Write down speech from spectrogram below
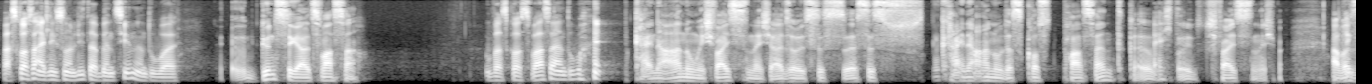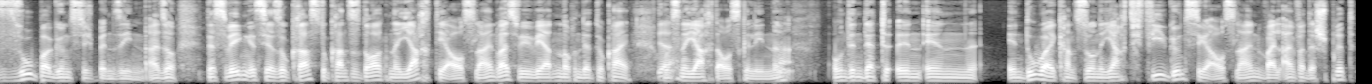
Was kostet eigentlich so ein Liter Benzin in Dubai? Äh, Günstiger als Wasser. Was kostet Wasser in Dubai? Keine Ahnung, ich weiß es nicht. Also es ist, es ist, keine Ahnung, das kostet ein paar Cent. Echt? Ich weiß es nicht mehr. Aber super günstig Benzin. Also deswegen ist ja so krass, du kannst dort eine Yacht dir ausleihen. Weißt du, wir hatten noch in der Türkei Ja. uns eine Yacht ausgeliehen. Ne? Ja. Und in, der, in, in, in Dubai kannst du so eine Yacht viel günstiger ausleihen, weil einfach der Sprit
